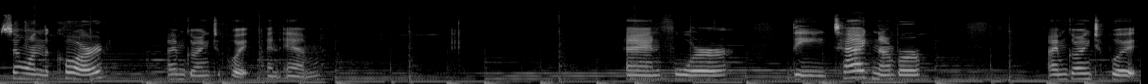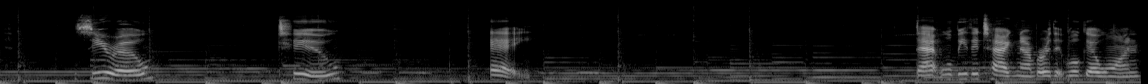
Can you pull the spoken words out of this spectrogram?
So on the card, I'm going to put an M. for the tag number, I'm going to put 0 2 A. That will be the tag number that will go on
